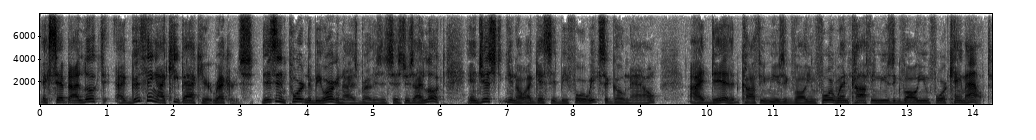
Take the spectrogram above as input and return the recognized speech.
Except I looked, a good thing I keep accurate records. This is important to be organized, brothers and sisters. I looked, and just, you know, I guess it'd be four weeks ago now, I did coffee music volume four when coffee music volume four came out.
